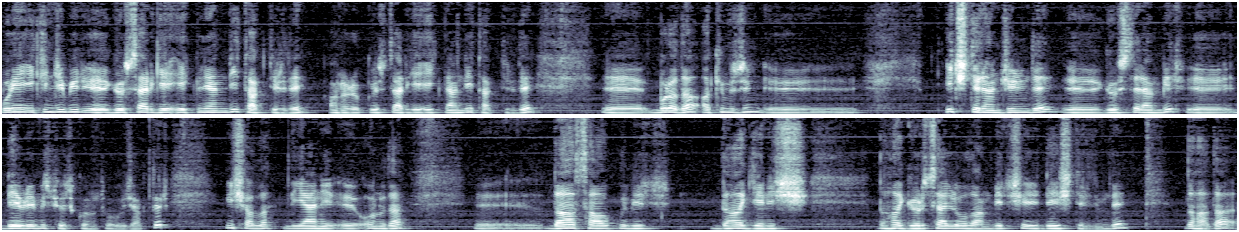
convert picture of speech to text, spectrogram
buraya ikinci bir e, gösterge eklendiği takdirde, analog gösterge eklendiği takdirde e, burada akümüzün e, iç direncini de gösteren bir devremiz söz konusu olacaktır. İnşallah yani onu da daha sağlıklı bir, daha geniş, daha görselli olan bir şeyi değiştirdiğimde daha da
